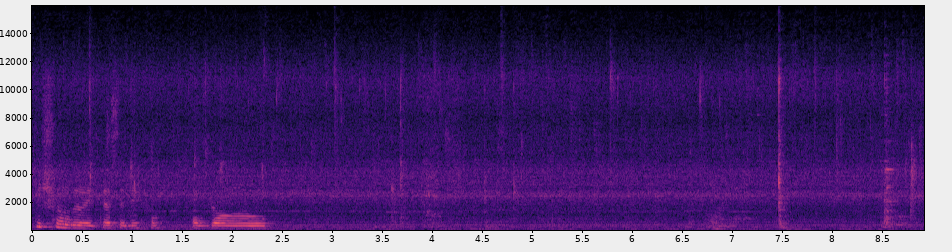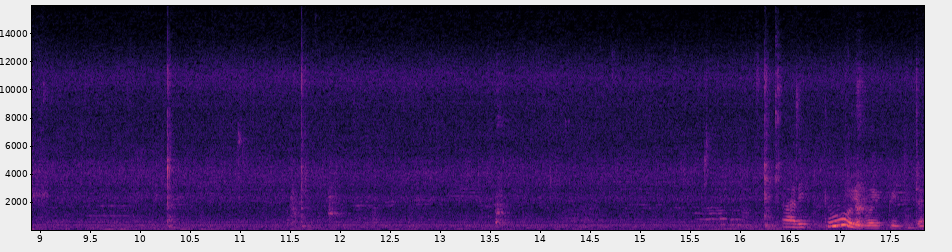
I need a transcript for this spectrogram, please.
কি সুন্দর হইতেছে দেখুন একদম আর একটু ওই পিঠটা।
